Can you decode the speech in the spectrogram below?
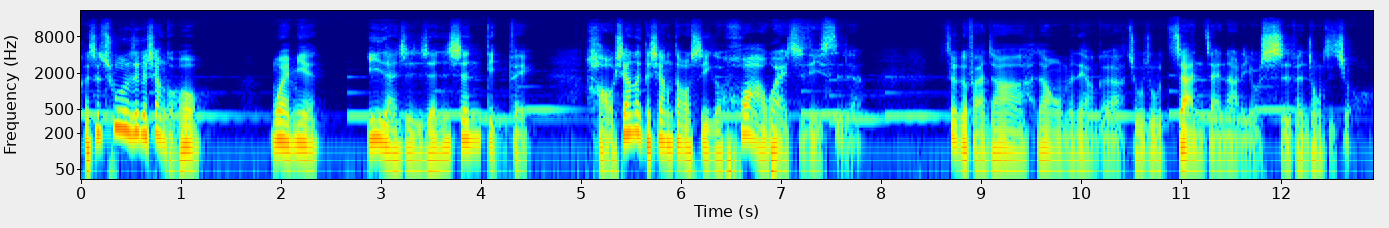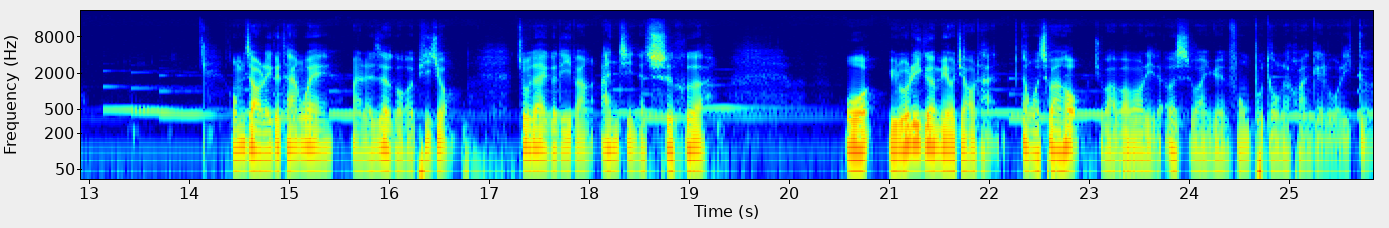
可是出了这个巷口后，外面依然是人声鼎沸，好像那个巷道是一个化外之地似的。这个反差啊，让我们两个啊足足站在那里有十分钟之久。我们找了一个摊位，买了热狗和啤酒，坐在一个地方安静的吃喝啊。我与萝莉哥没有交谈，但我吃完后就把包包里的二十万原封不动的还给萝莉哥。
